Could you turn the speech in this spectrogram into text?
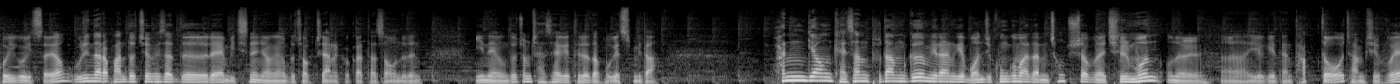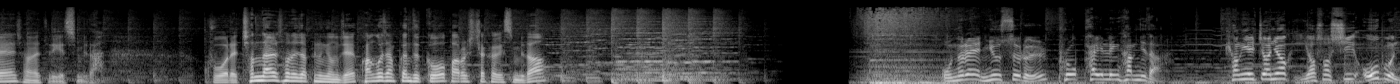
보이고 있어요. 우리나라 반도체 회사들에 미치는 영향도 적지 않을 것 같아서 오늘은 이 내용도 좀 자세하게 들여다보겠습니다. 환경 개선 부담금이라는 게 뭔지 궁금하다는 청취자분의 질문 오늘 어, 여기에 대한 답도 잠시 후에 전해드리겠습니다. 9월의 첫날 손에 잡히는 경제 광고 잠깐 듣고 바로 시작하겠습니다. 오늘의 뉴스를 프로파일링 합니다. 평일 저녁 6시 5분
